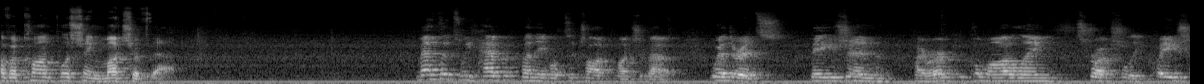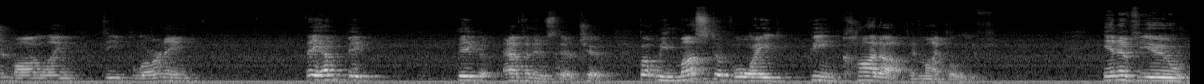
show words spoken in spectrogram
of accomplishing much of that methods we haven't been able to talk much about, whether it's Bayesian hierarchical modeling, structural equation modeling, deep learning. They have big, big avenues there too. But we must avoid being caught up, in my belief, in a view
